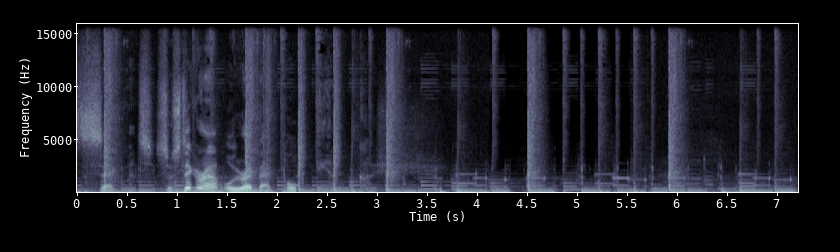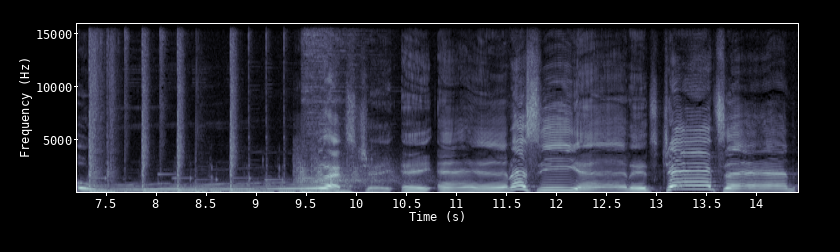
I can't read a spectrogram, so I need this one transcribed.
segments. So stick around. We'll be right back. Polk and Kush. Oh, that's J A N S E N. It's Jansen.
